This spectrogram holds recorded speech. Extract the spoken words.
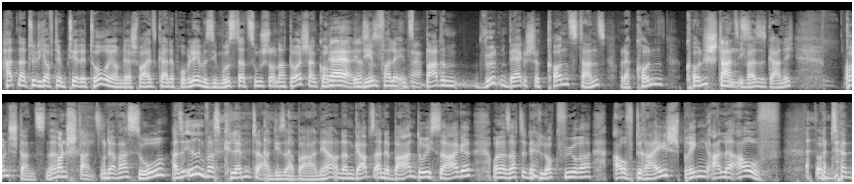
hat natürlich auf dem Territorium der Schweiz keine Probleme. Sie muss dazu schon nach Deutschland kommen. Ja, ja, In dem Falle ins ja. Baden-württembergische Konstanz oder Kon Konstanz, Stanz. ich weiß es gar nicht. Konstanz, ne? Konstanz. Und da war es so, also irgendwas klemmte an dieser Bahn, ja. Und dann gab es eine Bahndurchsage und dann sagte der Lokführer, auf drei springen alle auf. Und dann,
